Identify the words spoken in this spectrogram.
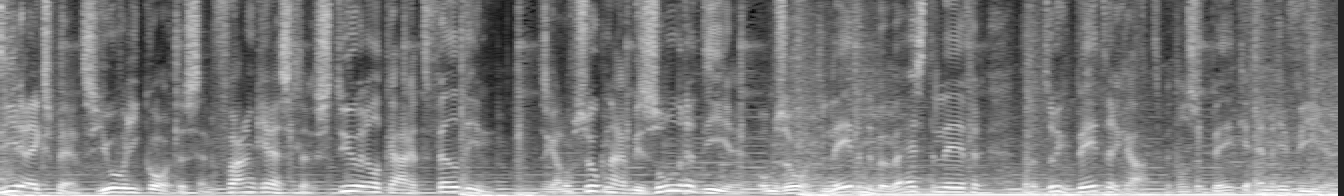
Dierenexperts Jori Kortes en Frank Ressler sturen elkaar het veld in. Ze gaan op zoek naar bijzondere dieren om zo het levende bewijs te leveren dat het terug beter gaat met onze beken en rivieren.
